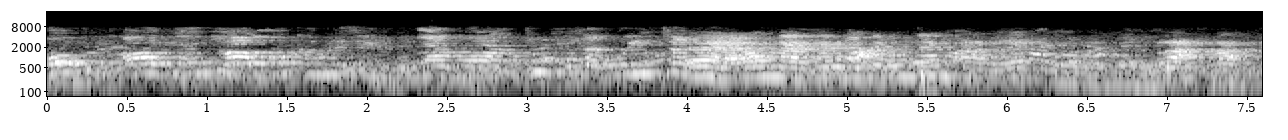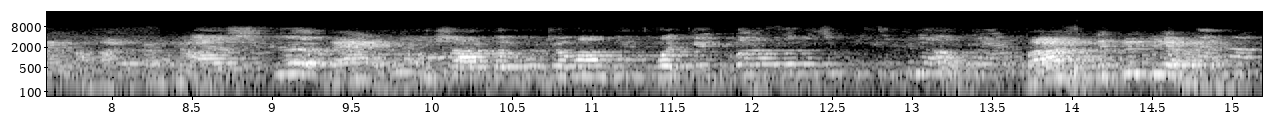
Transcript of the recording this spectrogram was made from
ও আগে কাবলো কমিসি লাগা তুমি যা কই যা হ্যাঁ আমরা করে মতে বন্ধ মারবে রাখ রাখ Aşkım. Ne? Dışarıda kocaman bir paket var sana sürpriz yapacağım. Var sürpriz mi yapacağım?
